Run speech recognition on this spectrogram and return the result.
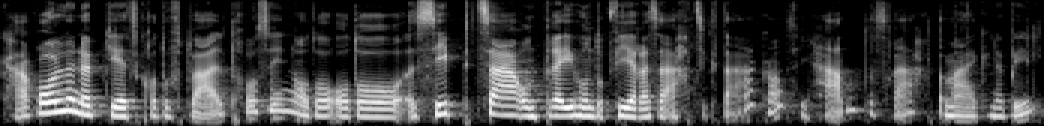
keine Rolle, ob die jetzt gerade auf die Welt gekommen sind oder, oder 17 und 364 Tage. Sie haben das Recht am eigenen Bild.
